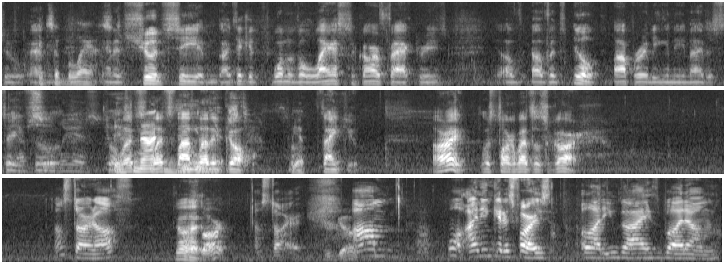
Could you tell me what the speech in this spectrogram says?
to. And, It's a blast. And it should see, and I think it's one of the last cigar factories of, of its ilk operating in the United States. Absolutely so, is. So If let's not let's not the let it go. So, Yep. Thank you. All right, let's talk about the cigar. I'll start off. Go ahead. Start. I'll start. You go. Um, well, I didn't get as far as a lot of you guys, but um,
